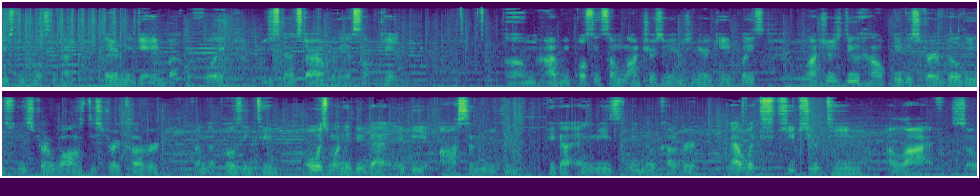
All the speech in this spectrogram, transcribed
use them most of the time later in the game, but hopefully we're just gonna start off with the assault kit. Um, I'll be posting some launchers or engineer gameplays. Launchers do help, they destroy buildings, destroy walls, destroy cover from the opposing team. Always want to do that, it'd be awesome, you can pick out enemies with no cover. That what keeps your team alive. So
